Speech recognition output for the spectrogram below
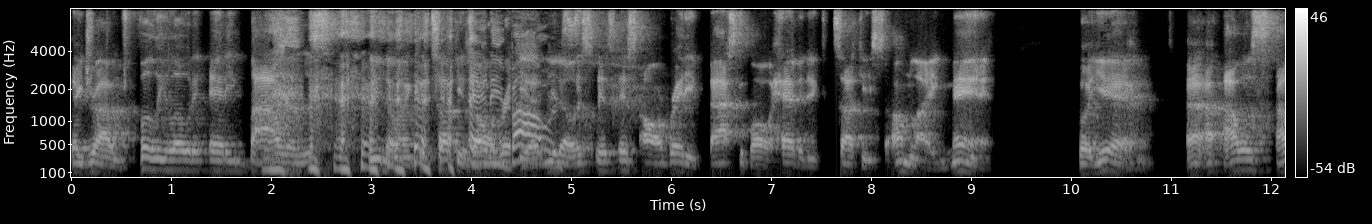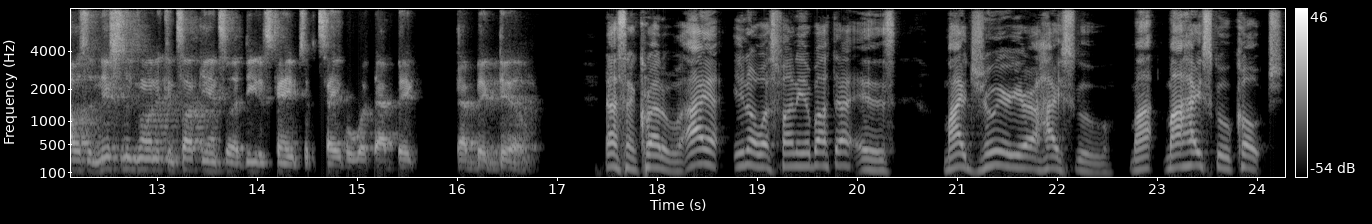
They driving fully loaded Eddie Bauers. you know, and Kentucky is already, a- you know, it's, it's it's already basketball heaven in Kentucky. So I'm like, man. But yeah, I, I I was I was initially going to Kentucky until Adidas came to the table with that big that big deal. That's incredible. I you know what's funny about that is my junior year of high school, my my high school coach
